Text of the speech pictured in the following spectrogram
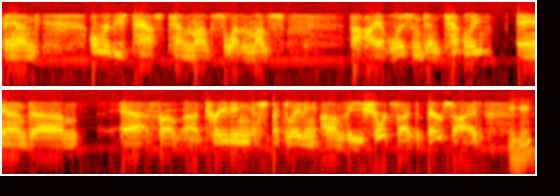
And over these past 10 months, 11 months, uh, I have listened intently and um, at, from uh, trading and speculating on the short side, the bear side, mm-hmm.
